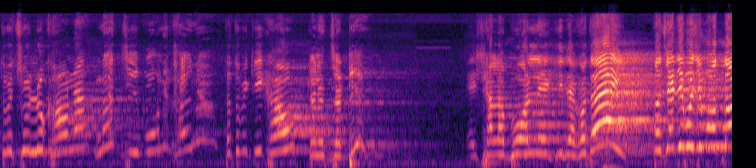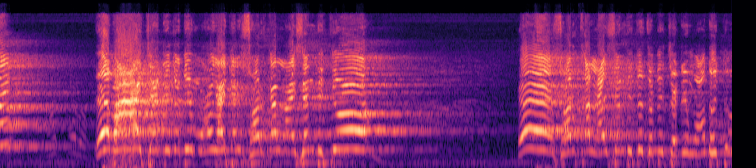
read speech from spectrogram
তুমি চুল্লু খাও না? না জীবনে খাই না। তো তুমি কি খাও? কেন জেঠি? এই শালা বললে কি দেখো? তাই তো যেটি বুঝি মদ নয়? এ ভাই জেঠি যদি মদ হয় তাহলে সরকার লাইসেন্স দিত। এ সরকার লাইসেন্স দিত যদি জেঠি মদ হইতো।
